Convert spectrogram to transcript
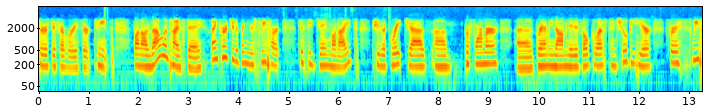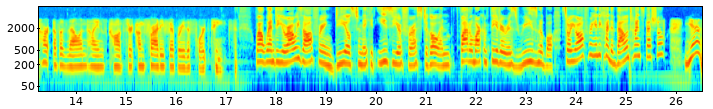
Thursday, February 13th. But on Valentine's Day, I encourage you to bring your sweetheart to see Jane Monheit. She's a great jazz um, performer, a Grammy nominated vocalist, and she'll be here for a Sweetheart of a Valentine's concert on Friday, February the 14th. Well, Wendy, you're always offering deals to make it easier for us to go, and Flato Markham Theatre is reasonable. So, are you offering any kind of Valentine special? Yes,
